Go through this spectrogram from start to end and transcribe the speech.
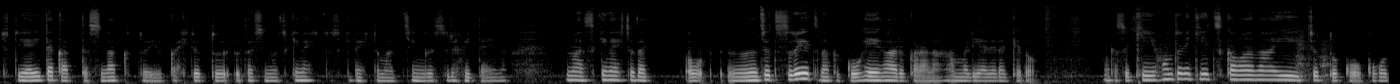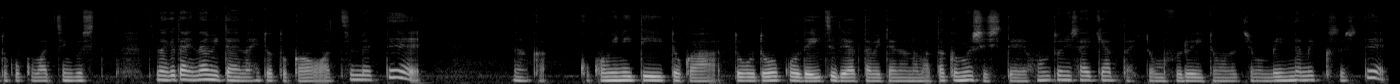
ちょっとやりたかったスナックというか人と私の好きな人と好きな人マッチングするみたいな。まあ好きな人だを、ちょっとそれ言うとなんか語弊があるからな。あんまりあれだけど。なんかそれ気本当に気使わないちょっとこうこことここマッチングしつなげたいなみたいな人とかを集めてなんかこうコミュニティとかどうどこでいつ出会ったみたいなの全く無視して本当に最近会った人も古い友達もみんなミックスして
